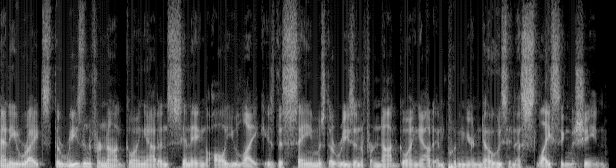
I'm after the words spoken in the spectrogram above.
And he writes, the reason for not going out and sinning all you like is the same as the reason for not going out and putting your nose in a slicing machine.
